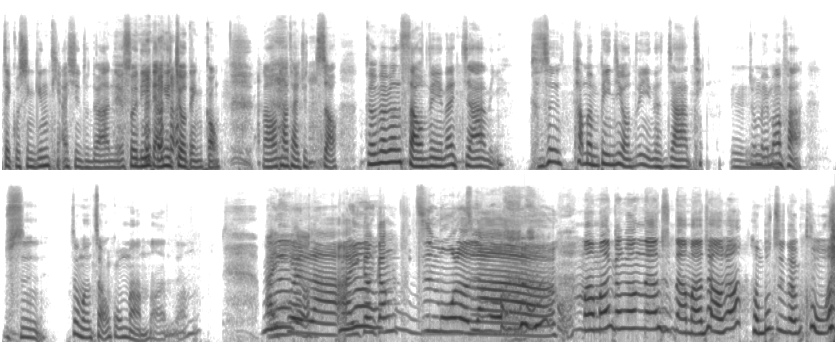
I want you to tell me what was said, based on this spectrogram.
这个神经疼的时阵就安尼，所以你一定要去照电工。然后他才去找哥哥跟嫂子也在家里，可是他们毕竟有自己的家庭，嗯，就没办法，就是这么照顾妈妈这样。阿姨会啦，阿姨刚刚自摸了啦。妈妈刚刚那样子打麻将，好像很不值得哭。那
